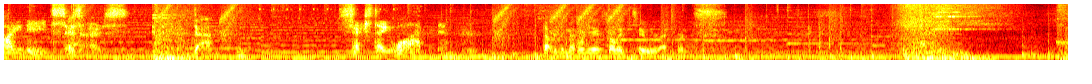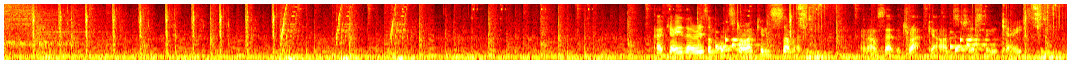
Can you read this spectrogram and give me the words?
I need scissors. Damn. Sixty one. That was a Metal Gear Solid 2 reference. Okay, there is a monster I can summon. And I'll set the trap cards just in case.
